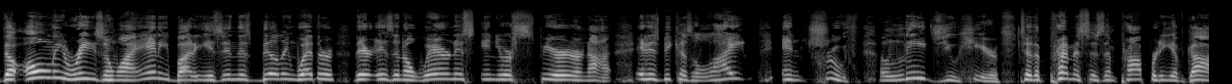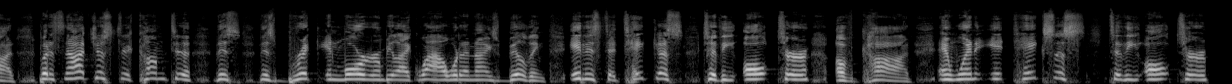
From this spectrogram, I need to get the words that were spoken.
The only reason why anybody is in this building, whether there is an awareness in your spirit or not, it is because light and truth leads you here to the premises and property of God. But it's not just to come to this, this brick and mortar and be like, wow, what a nice building. It is to take us to the altar of God. And when it takes us to the altar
